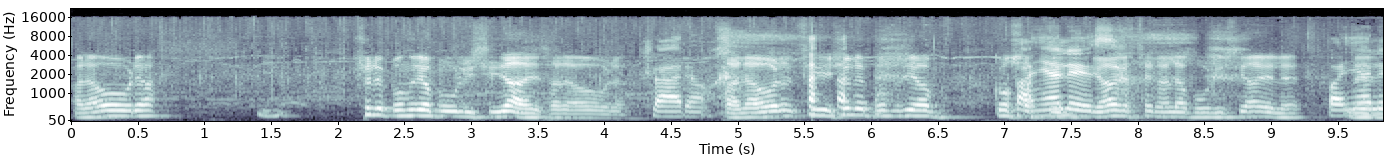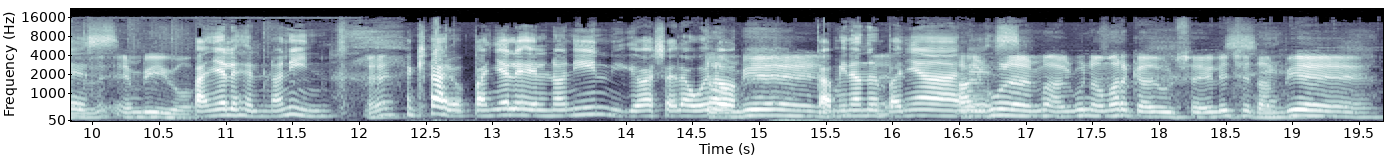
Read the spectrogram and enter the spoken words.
a la obra. Yo le pondría publicidades a la obra. Claro. A la hora, sí, yo le pondría cosas que, Pañales. que hacen a la publicidad del- Pañales. del- en vivo. Pañales del nonín. ¿Eh? Claro, pañales del nonín y que vaya el abuelo También. caminando en eh, pañales. Alguna, alguna marca de dulce de leche Sí. también.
